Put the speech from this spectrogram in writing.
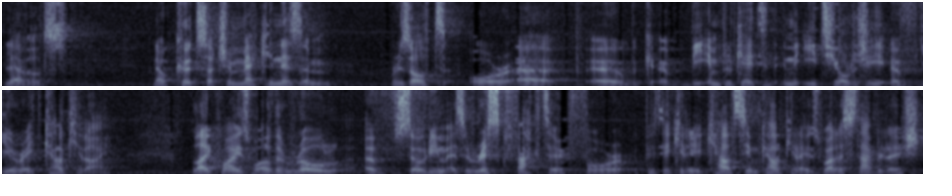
levels. Now, could such a mechanism result or uh, uh, be implicated in the etiology of urate calculi? Likewise, while the role of sodium as a risk factor for particularly calcium calculi is well established,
